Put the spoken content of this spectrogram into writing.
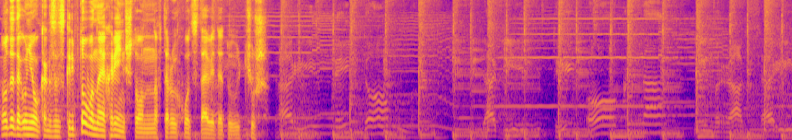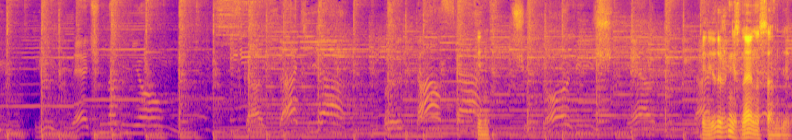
Ну, вот это у него как заскриптованная хрень, что он на второй ход ставит эту чушь. Я даже не знаю на самом деле,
